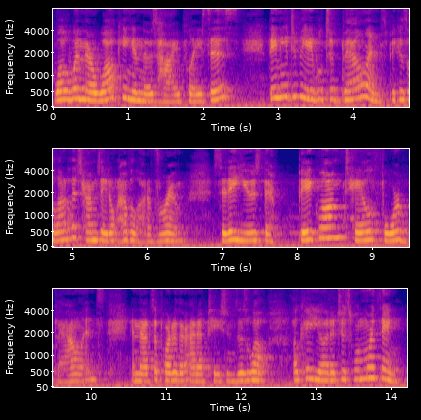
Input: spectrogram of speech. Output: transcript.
Well, when they're walking in those high places, they need to be able to balance because a lot of the times they don't have a lot of room. So they use their big long tail for balance. And that's a part of their adaptations as well. Okay, Yoda, just one more thing.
